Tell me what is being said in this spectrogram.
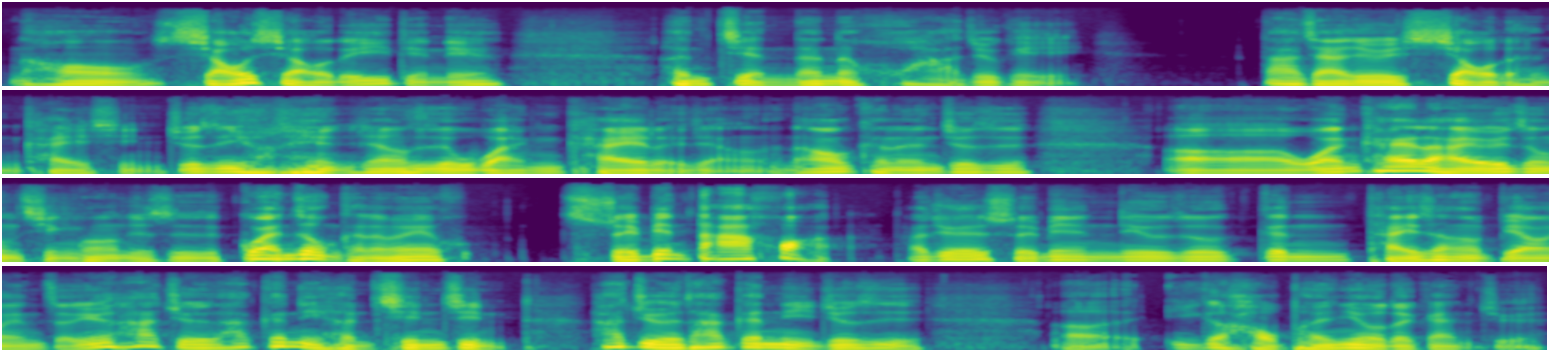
然后小小的一点点很简单的话就可以，大家就会笑得很开心，就是有点像是玩开了这样。然后可能就是呃玩开了，还有一种情况就是观众可能会随便搭话，他就会随便，例如说跟台上的表演者，因为他觉得他跟你很亲近，他觉得他跟你就是呃一个好朋友的感觉。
